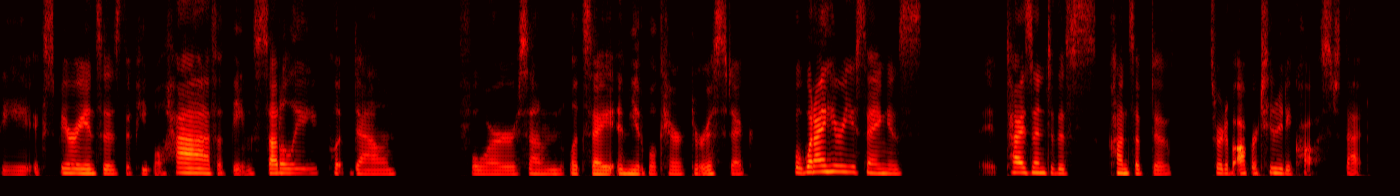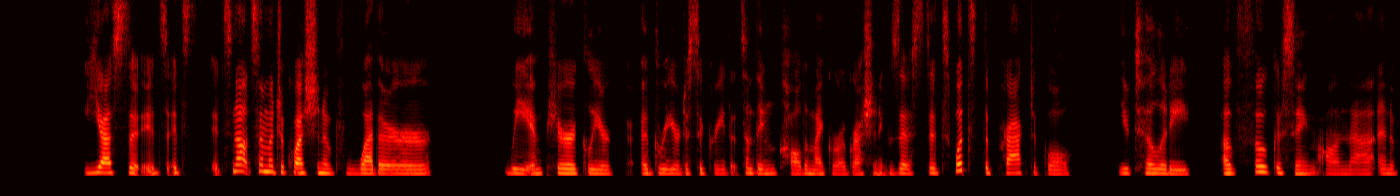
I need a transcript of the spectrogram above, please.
the experiences that people have of being subtly put down for some, let's say, immutable characteristic. But what I hear you saying is it ties into this concept of sort of opportunity cost that yes it's it's it's not so much a question of whether we empirically or agree or disagree that something called a microaggression exists it's what's the practical utility of focusing on that and of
